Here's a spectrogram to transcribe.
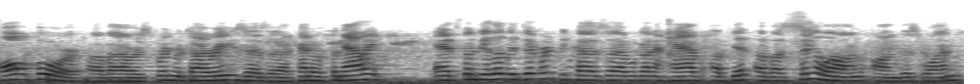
all four of our spring retirees as a kind of a finale. And it's going to be a little bit different because uh, we're going to have a bit of a sing along on this one.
